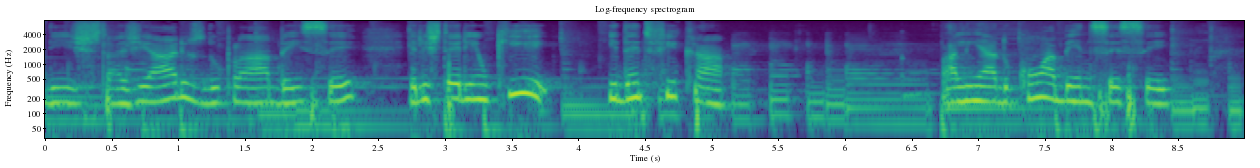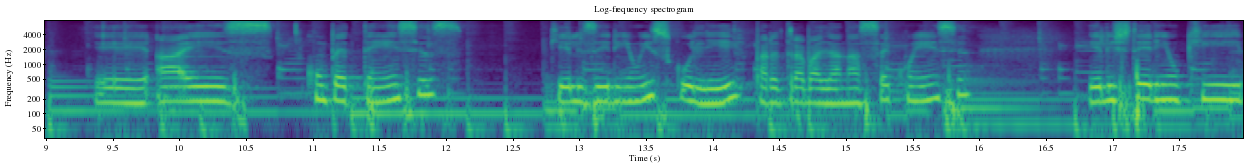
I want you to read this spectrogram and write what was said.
de estagiários, dupla A, B e C, eles teriam que identificar, alinhado com a BNCC, é, as competências que eles iriam escolher para trabalhar na sequência. Eles teriam que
